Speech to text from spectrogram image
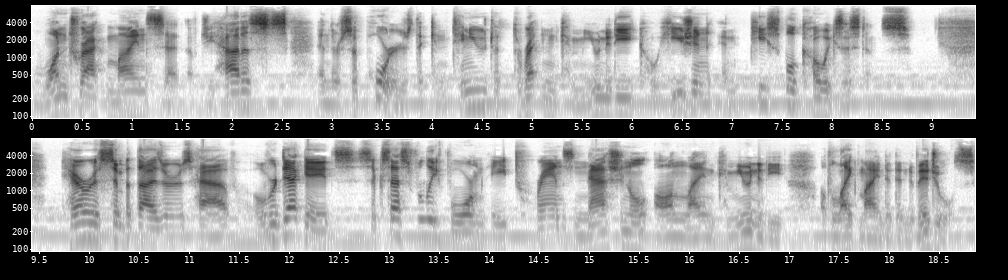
one track mindset of jihadists and their supporters that continue to threaten community cohesion and peaceful coexistence. Terrorist sympathizers have, over decades, successfully formed a transnational online community of like minded individuals.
